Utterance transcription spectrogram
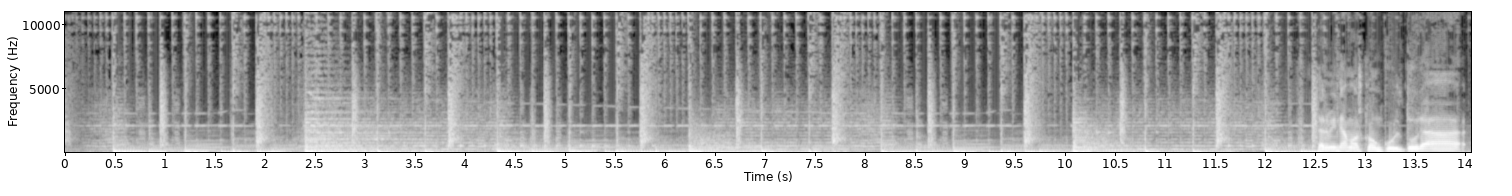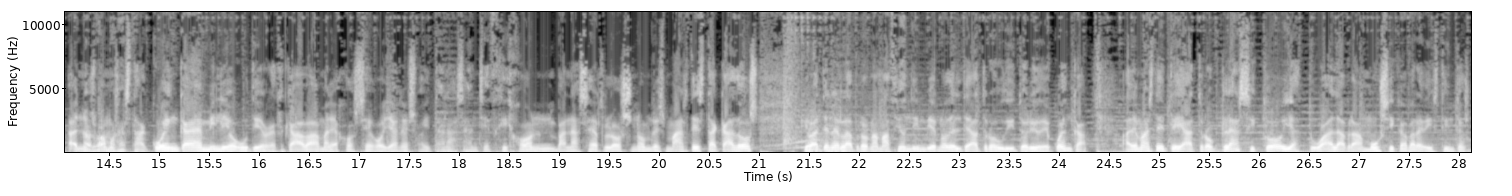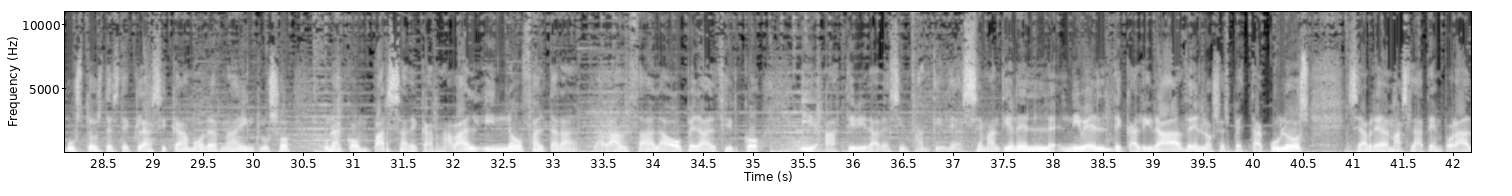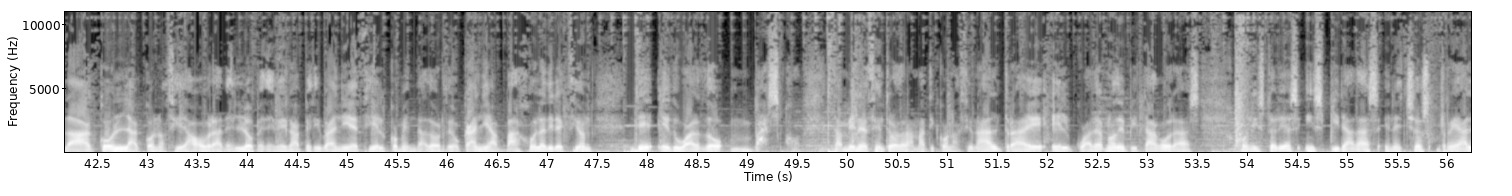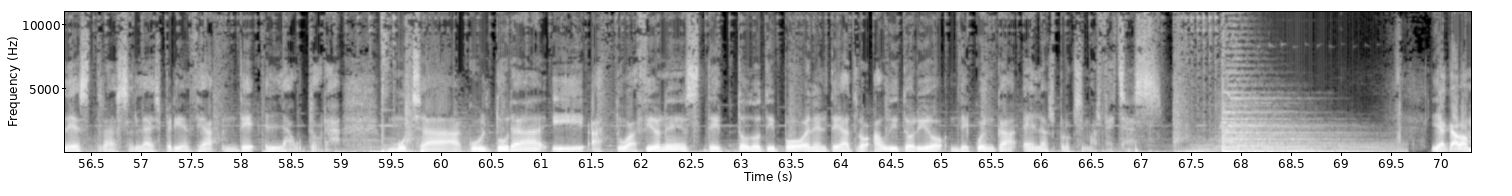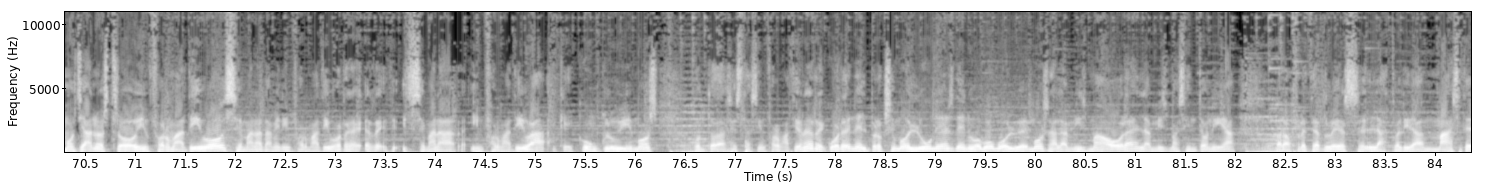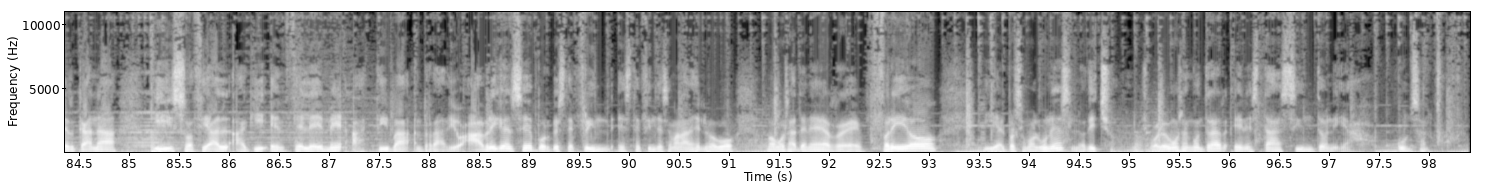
Terminamos con cultura, nos vamos hasta Cuenca, Emilio Gutiérrez Cava, María José Goyanes o Aitana Sánchez Gijón van a ser los nombres más destacados que va a tener la programación de invierno del Teatro Auditorio de Cuenca. Además de teatro clásico y actual, habrá música para distintos gustos, desde clásica, moderna e incluso una comparsa de carnaval. Y no faltará la danza, la ópera, el circo y actividades infantiles. Se mantiene el nivel de calidad en los espectáculos, se abre además la temporada con la conocida obra de Lope de Vega Peribáñez y el Comendador de Ocaña, bajo la dirección de Eduardo Vasco. También el Centro Dramático Nacional trae el Cuaderno de Pitágoras, con historias inspiradas en hechos reales tras la experiencia de la autora. Mucha cultura y actuaciones de todo tipo en el Teatro Auditorio de Cuenca en las próximas fechas. Y acabamos ya nuestro informativo, semana también informativo, semana informativa que concluimos con todas estas informaciones. Recuerden, el próximo lunes de nuevo volvemos a la misma hora, en la misma sintonía, para ofrecerles la actualidad más cercana y social aquí en CLM Activa Radio. Abríguense porque este fin, este fin de semana de nuevo vamos a tener eh, frío y el próximo lunes, lo dicho, nos volvemos a encontrar en esta sintonía. Un saludo.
